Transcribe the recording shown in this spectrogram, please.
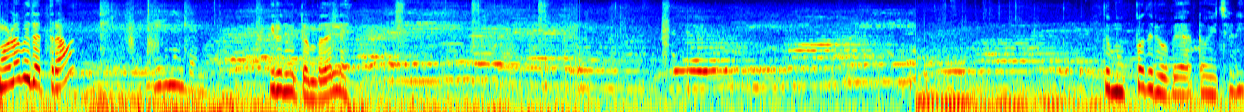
മുളവ് ഇതെത്ര? ഇരുന്നൂറ്റമ്പത്. അല്ലേ ഇത് മുപ്പത് രൂപയാട്ടോ ഈ ചെടി.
